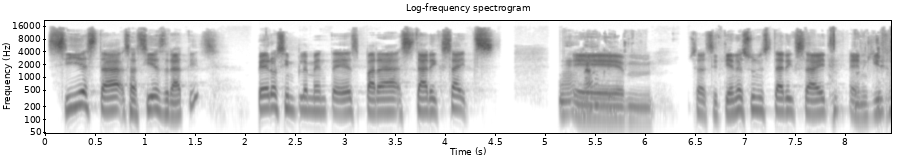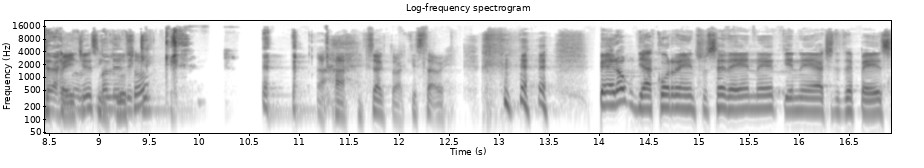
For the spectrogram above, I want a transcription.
sí está, o sea, sí es gratis, pero simplemente es para static sites. Ah, ok. Eh, O sea, si tienes un static site en GitHub no- Pages, no di incluso. Ajá, exacto, aquí está. Pero ya corre en su CDN, tiene HTTPS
